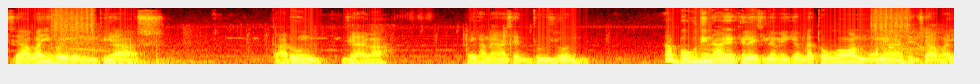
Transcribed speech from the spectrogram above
যা ভাই, হয়ে গেল ইতিহাস। দারুণ জায়গা। এখানে আছে দুজন। আর বহুদিন আগে খেলেছিলাম এই গেমটা তবু আমার মনে আছে, যা ভাই।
